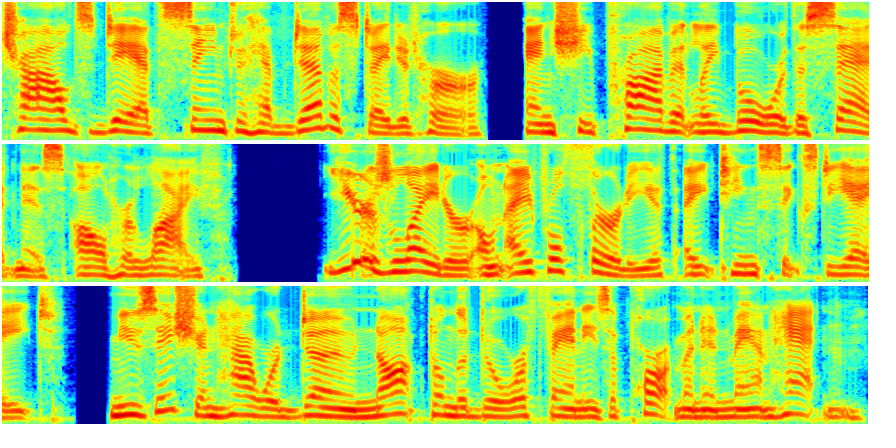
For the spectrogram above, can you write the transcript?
Child's death seemed to have devastated her, and she privately bore the sadness all her life. Years later, on April 30th, 1868, musician Howard Doane knocked on the door of Fanny's apartment in Manhattan.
